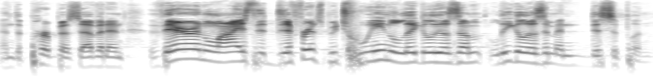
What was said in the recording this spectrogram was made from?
and the purpose of it. And therein lies the difference between legalism, legalism and discipline.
